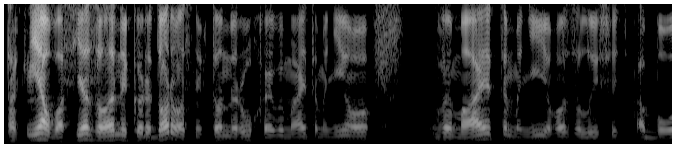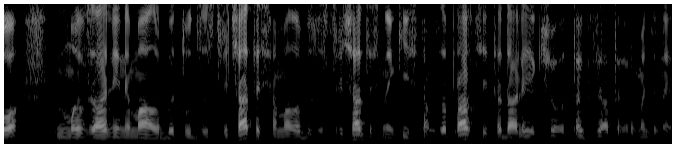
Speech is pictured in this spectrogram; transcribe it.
Так ні, у вас є зелений коридор, вас ніхто не рухає. Ви маєте мені його. Ви маєте мені його залишити. Або ми взагалі не мали би тут зустрічатися, а мали би зустрічатись на якійсь там заправці і так далі, якщо так взяти громадянин.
